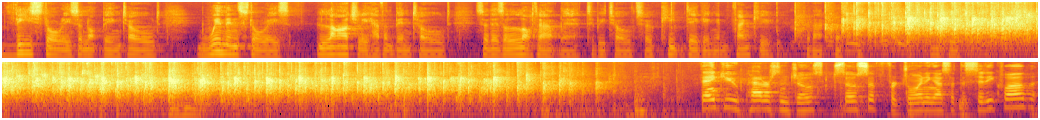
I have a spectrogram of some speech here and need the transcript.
these stories are not being told. Women's stories largely haven't been told. So there's a lot out there to be told. So keep digging, and thank you for that question. Thank you, Paterson Joseph, for joining us at the City Club,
